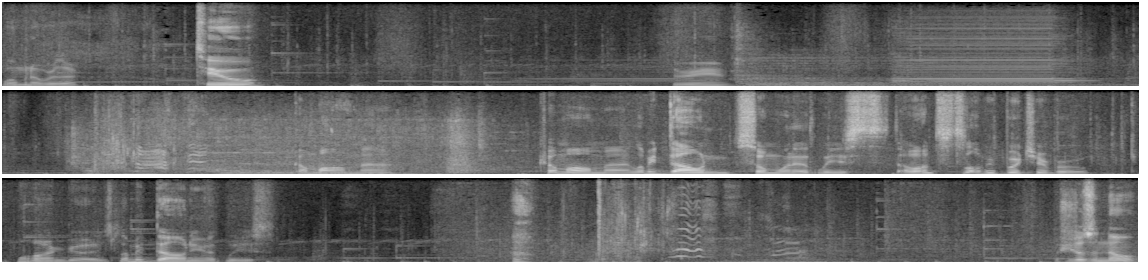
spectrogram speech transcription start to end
woman over there. Two. Three. Come on, man. Come on, man. Let me down someone at least. I want Sloppy Butcher, bro. Come on, guys. Let me down you at least. oh, she doesn't know.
